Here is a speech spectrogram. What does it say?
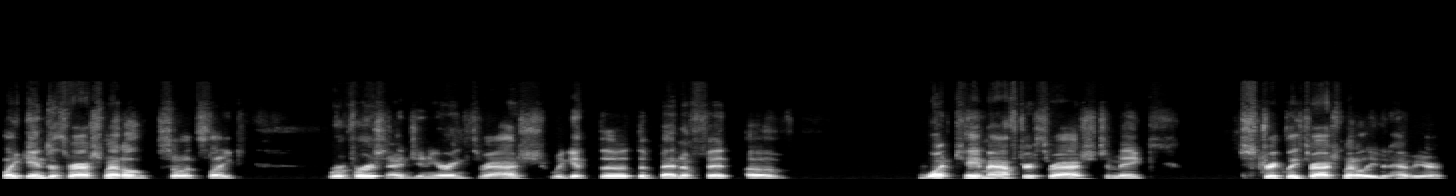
like into thrash metal. So it's like reverse engineering thrash. We get the the benefit of what came after thrash to make strictly thrash metal even heavier.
